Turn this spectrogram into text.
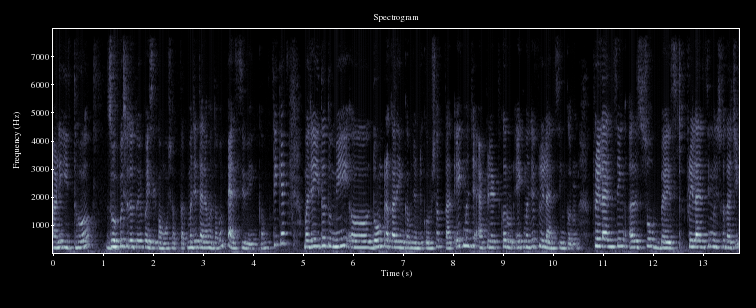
आणि इथं झोपेसुद्धा तुम्ही पैसे कमवू शकतात. म्हणजे त्याला म्हणतो आपण पॅसिव्ह इन्कम ठीक आहे? म्हणजे इथं तुम्ही दोन प्रकारे इन्कम जनरेट करू शकतात. एक म्हणजे ॲफिलेट करून एक म्हणजे फ्रीलान्सिंग करून. फ्रीलान्सिंग अल्सो बेस्ट फ्रीलान्सिंग म्हणजे स्वतःची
